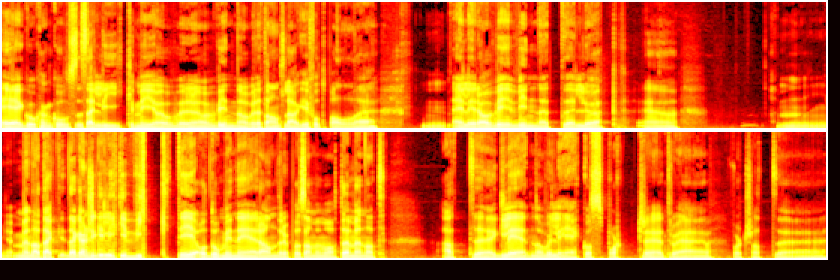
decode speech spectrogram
ego kan kose seg like mye over å vinne over et annet lag i fotball, uh, eller å vi, vinne et eh, løp. Mm, men at det er, det er kanskje ikke like viktig å dominere andre på samme måte, men at, at uh, gleden over lek og sport uh, tror jeg fortsatt uh,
